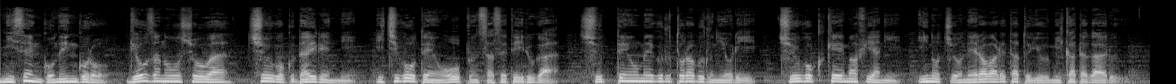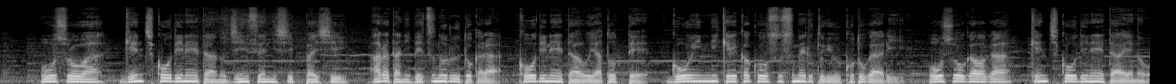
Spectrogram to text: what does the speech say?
2005年頃、餃子の王将は中国大連に1号店をオープンさせているが、出店をめぐるトラブルにより中国系マフィアに命を狙われたという見方がある。王将は現地コーディネーターの人選に失敗し、新たに別のルートからコーディネーターを雇って強引に計画を進めるということがあり、王将側が現地コーディネーターへの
